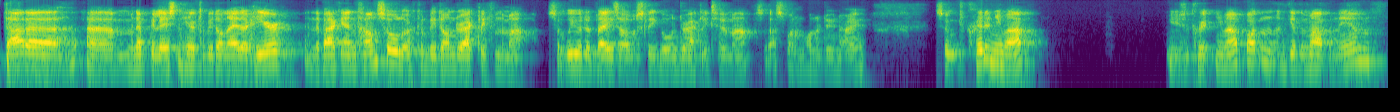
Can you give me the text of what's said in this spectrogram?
data um, manipulation here can be done either here in the back-end console or can be done directly from the map. So we would advise obviously going directly to a map. So that's what I'm going to do now. So to create a new map, use the create new map button and give the map a name.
